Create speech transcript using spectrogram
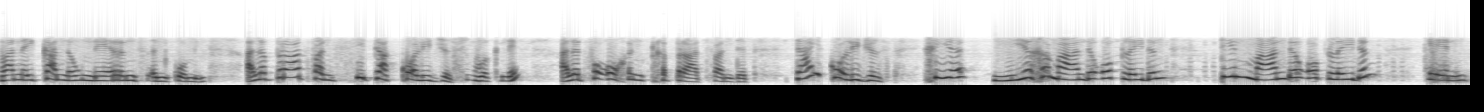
want hy kan nou nêrens inkom nie. Hulle praat van Sita colleges ook, né? Hulle het vanoggend gepraat van dit. Daai colleges gee 9 maande opleiding, 10 maande opleiding en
